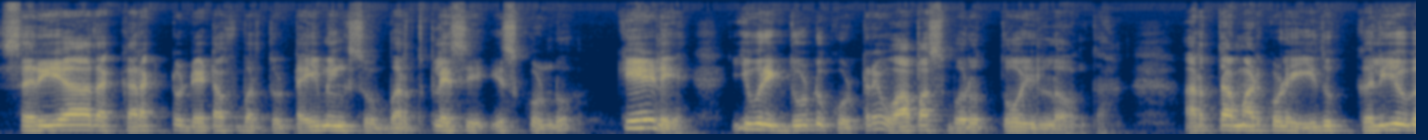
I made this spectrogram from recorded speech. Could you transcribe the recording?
ಸರಿಯಾದ correct date of birth, timings, birth place ಇಸ್ಕೊಂಡು ಕೇಳಿ ಇವ್ರಿಗೆ ದುಡ್ಡು ಕೊಟ್ಟರೆ ವಾಪಸ್ ಬರುತ್ತೋ ಇಲ್ಲೋ ಅಂತ. ಅರ್ಥ ಮಾಡ್ಕೊಳ್ಳಿ, ಇದು ಕಲಿಯುಗ.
